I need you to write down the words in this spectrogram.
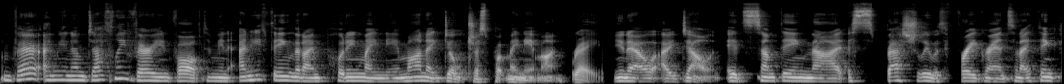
I'm very, I mean, I'm definitely very involved. I mean, anything that I'm putting my name on, I don't just put my name on. Right. You know, I don't. It's something that, especially with fragrance, and I think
